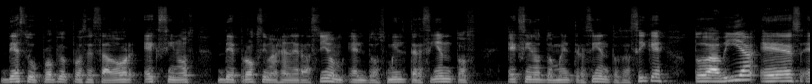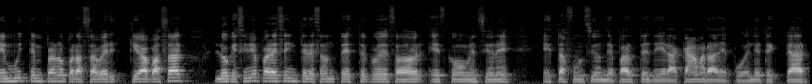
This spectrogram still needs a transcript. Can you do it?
de su propio procesador Exynos de próxima generación, el 2300 Exynos 2300. Así que todavía es, es, muy temprano para saber qué va a pasar. Lo que sí me parece interesante de este procesador es, como mencioné, esta función de parte de la cámara de poder detectar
